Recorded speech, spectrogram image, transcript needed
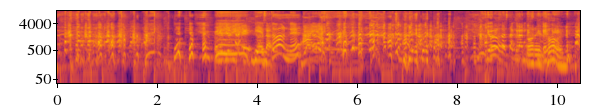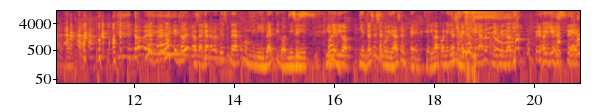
Pero yo dije, o sea, Dientón, ¿eh? yo ¿Qué orejas tan grandes Orejón. tiene? No, pero espérate que entonces, o sea, yo ahora lo pienso y me da como mini vértigo, mini. Sí, sí. Y Bueno. le digo, y entonces el seguridad, se- el que iba con ella, se me quedó mirando como diciendo, "Oye, pero ¿y este?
